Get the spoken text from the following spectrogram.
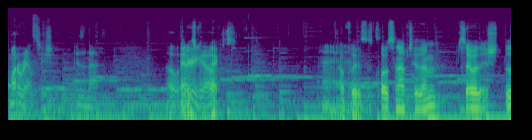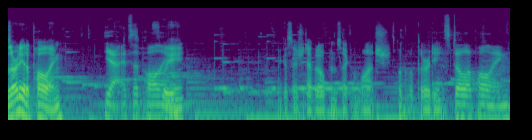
monorail station, isn't that? Oh, That there you go. And- Hopefully this is close enough to them. So there's, there's already a polling. Yeah, it's appalling. Hopefully, I guess I should have it open so I can watch local authority. It's still appalling.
